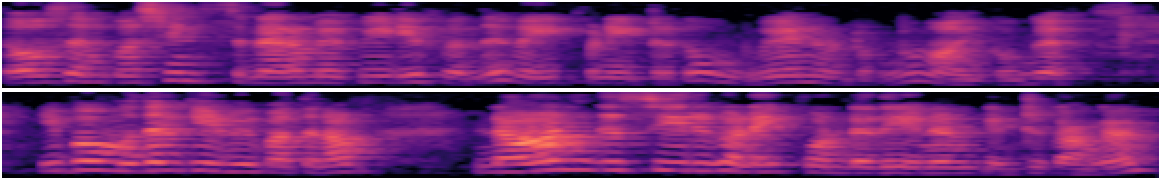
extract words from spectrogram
தௌசண்ட் கொஸ்டின்ஸ் நிறமே பிடிஎஃப் வந்து வெயிட் பண்ணிட்டு இருக்கு. உங்களுக்கு வேணுன்றவங்க வாங்கிக்கோங்க. இப்போ முதல் கேள்வி பார்த்தலாம். நான்கு சீர்களை கொண்டது என்னன்னு கேட்டிருக்காங்க.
